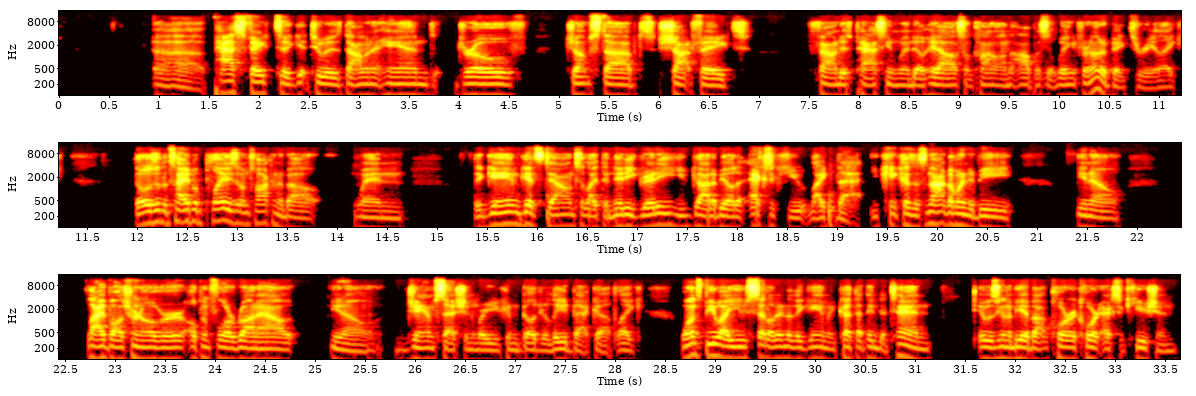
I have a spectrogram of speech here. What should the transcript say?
uh, pass faked to get to his dominant hand, drove, jump stopped, shot faked, found his passing window, hit Alex O'Connell on the opposite wing for another big three. Like those are the type of plays that I'm talking about when the game gets down to like the nitty gritty, you got to be able to execute like that. You can't because it's not going to be, you know, live ball turnover, open floor run out, you know, jam session where you can build your lead back up. Like once BYU settled into the game and cut that thing to 10, it was going to be about quarter court execution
